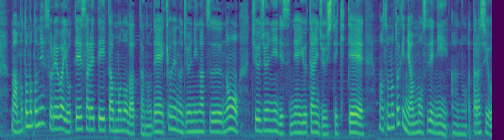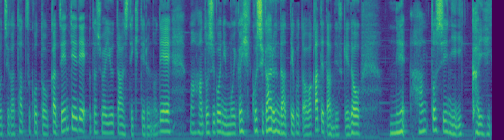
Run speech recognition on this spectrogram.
まあもともとねそれは予定されていたものだったので去年の12月の中旬にですね U ターン移住してきて、まあ、その時にはもうすでにあの新しいお家が建つことが前提で私は U ターンしてきてるので、まあ、半年後にもう一回引っ越しがあるんだっていうことは分かってたんですけどね半年に1回引っ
